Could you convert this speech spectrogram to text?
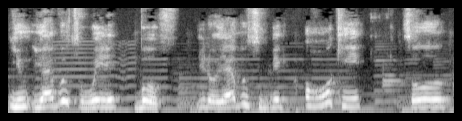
you you're able to weigh both. You know, you're able to make oh okay. So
